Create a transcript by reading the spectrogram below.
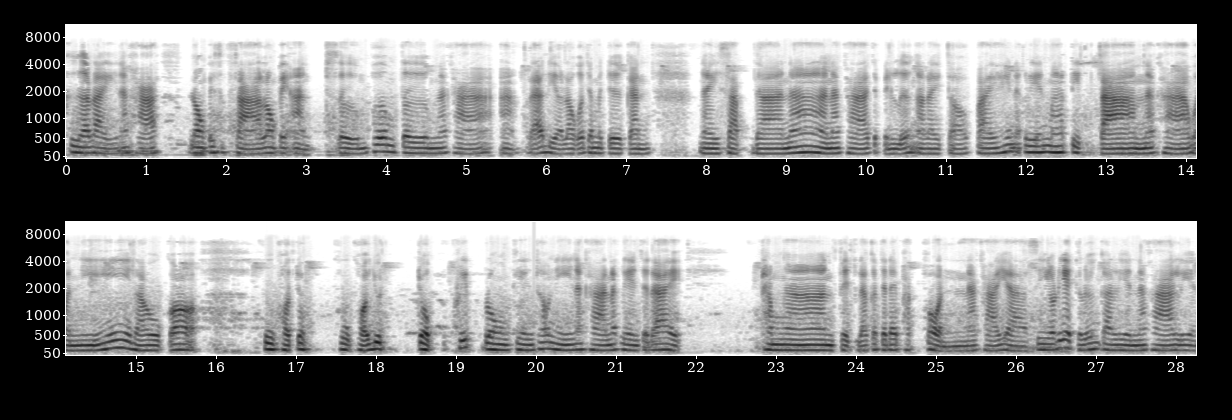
คืออะไรนะคะ ลองไปศึกษาลองไปอ่านเสริมเพิ่มเติมนะคะอะแล้วเดี๋ยวเราก็จะมาเจอกันในสัปดาห์หน้านะคะ จะเป็นเรื่องอะไรต่อไปให้นักเรียนมาติดตามนะคะ วันนี้เราก็ครูขอจบครูขอหยุดจบคลิปลงเพียงเท่านี้นะคะ นักเรียนจะได้ทำงานเสร็จแล้วก็จะได้พักผ่อนนะคะ อย่าซีเรียสกับเรื่องการเรียนนะคะ เรียน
